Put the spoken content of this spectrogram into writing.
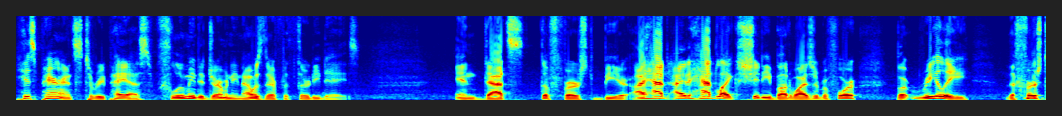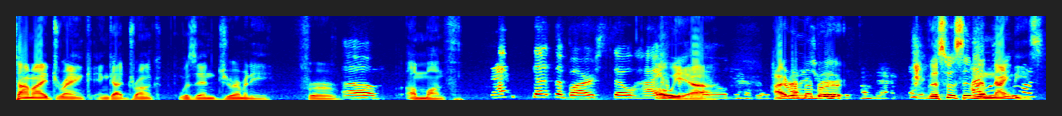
his parents, to repay us, flew me to Germany, and I was there for 30 days and that's the first beer I had. I'd had like shitty Budweiser before, but really, the first time I drank and got drunk was in Germany for Oh, a month. that set the bar so high. Oh, for yeah. you. Yeah, I how did you remember- be able to come back? This was in the was to '90s.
